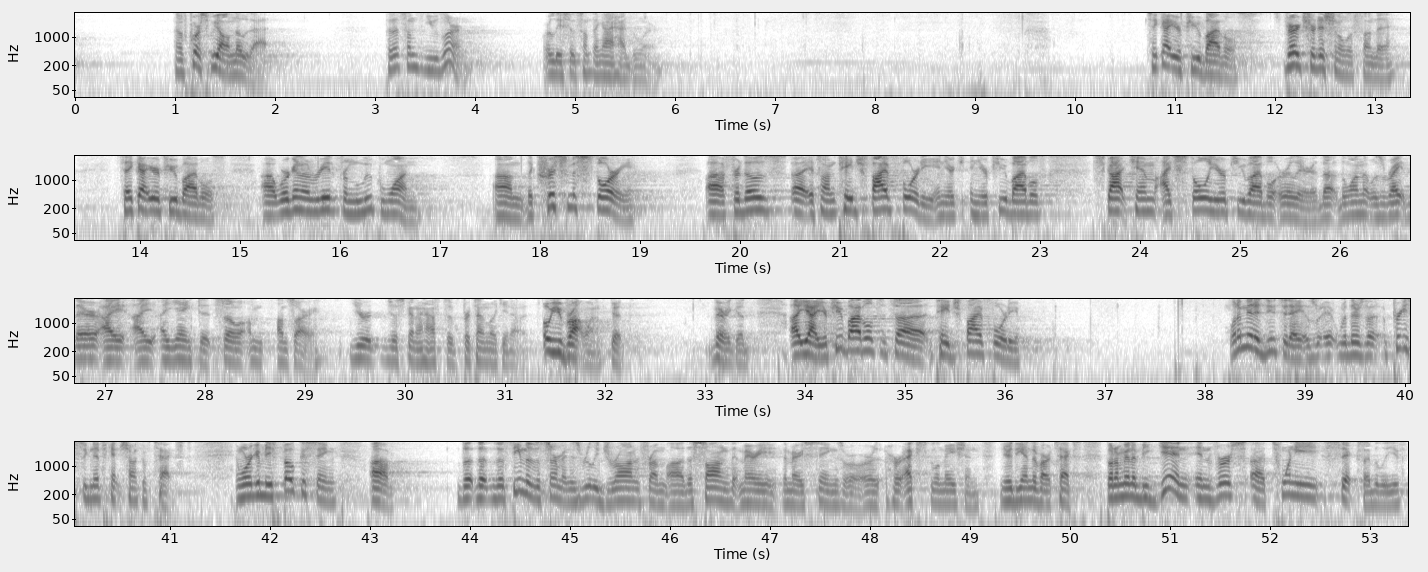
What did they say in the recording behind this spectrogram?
Now, of course, we all know that. But that's something you learn, or at least it's something I had to learn. Take out your Pew Bibles. It's very traditional this Sunday. Take out your Pew Bibles. Uh, we're going to read from Luke 1, um, the Christmas story. Uh, for those, uh, it's on page 540 in your, in your Pew Bibles. Scott Kim, I stole your Pew Bible earlier. The, the one that was right there, I, I, I yanked it, so I'm, I'm sorry. You're just going to have to pretend like you know it. Oh, you brought one. Good. Very good. Uh, yeah, your Pew Bibles, it's uh, page 540. What I'm going to do today is there's a pretty significant chunk of text, and we're going to be focusing. Uh, the, the, the, theme of the sermon is really drawn from uh, the song that Mary, that Mary sings, or, or, her exclamation near the end of our text. But I'm going to begin in verse uh, 26, I believe.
